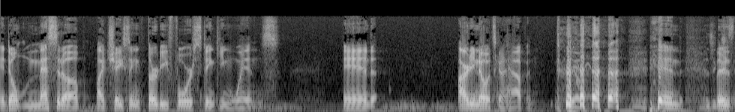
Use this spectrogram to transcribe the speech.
and don't mess it up by chasing 34 stinking wins. And I already know it's going to happen. and a- there's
